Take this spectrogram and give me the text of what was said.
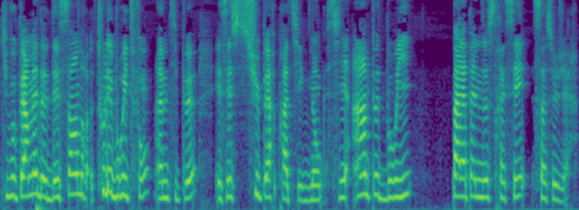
qui vous permet de descendre tous les bruits de fond un petit peu, et c'est super pratique. Donc, s'il y a un peu de bruit, pas la peine de stresser, ça se gère.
